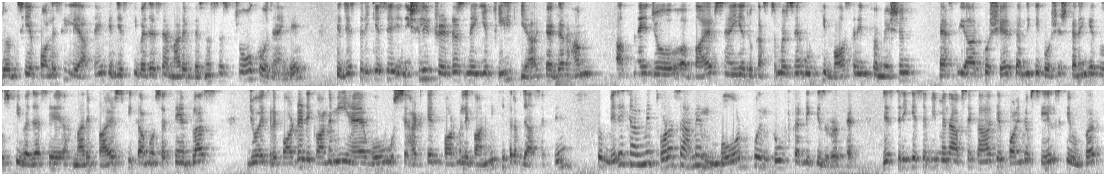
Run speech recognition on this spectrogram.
जो सी पॉलिसी ले आते हैं कि जिसकी वजह से हमारे बिजनेसेस चोक हो जाएँगे, कि जिस तरीके से इनिशियली ट्रेडर्स ने ये फील किया कि अगर हम अपने जो बायर्स हैं या जो कस्टमर्स हैं, उनकी बहुत सारी इंफॉर्मेशन एफ़ को शेयर करने की कोशिश करेंगे तो उसकी वजह से हमारे बायर्स भी कम हो सकते हैं। प्लस जो एक रिकॉर्डेड इकोनॉमी है, वो उससे हटके इनफॉर्मल इकोनॉमी की तरफ़ जा सकते हैं। तो मेरे ख्याल में थोड़ा सा हमें मोड को इम्प्रूव करने की ज़रूरत है। जिस तरीके से भी मैंने आपसे कहा कि पॉइंट ऑफ़ सेल्स के ऊपर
